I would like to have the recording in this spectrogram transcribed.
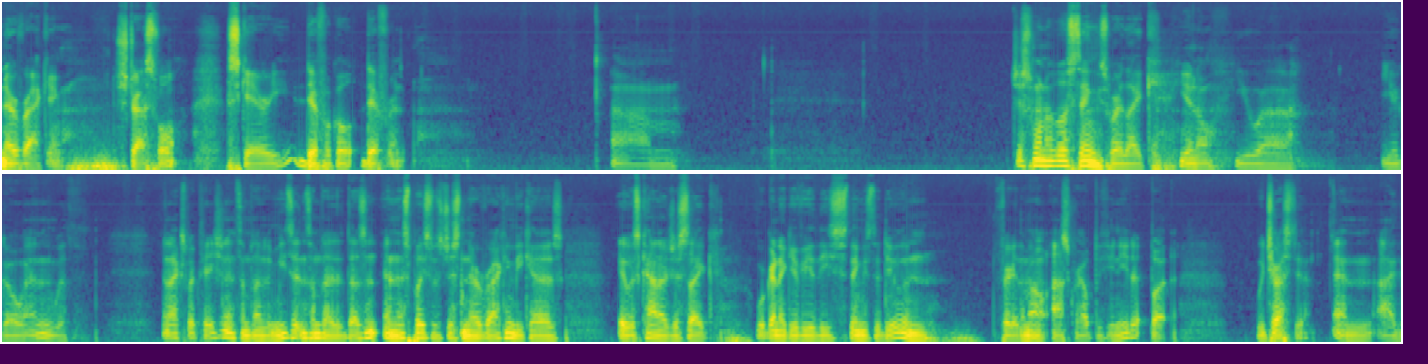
Nerve wracking, stressful, scary, difficult, different. Um, just one of those things where, like, you know, you uh, you go in with an expectation, and sometimes it meets it, and sometimes it doesn't. And this place was just nerve wracking because it was kind of just like, we're gonna give you these things to do and figure them out. Ask for help if you need it, but we trust you. And I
